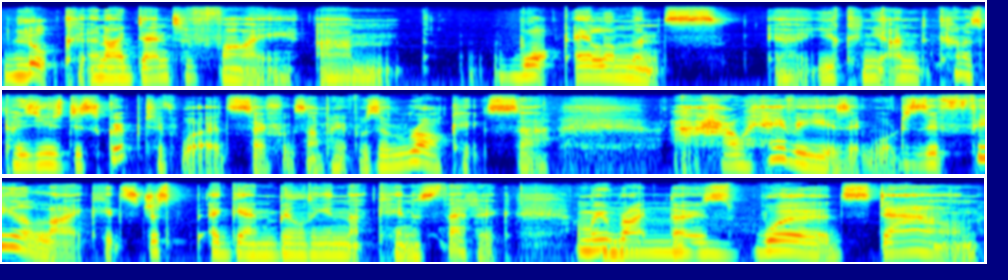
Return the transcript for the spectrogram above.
look and identify um, what elements uh, you can and kind of suppose use descriptive words. So, for example, if it was a rock, it's uh, how heavy is it? What does it feel like? It's just again building in that kinesthetic, and we mm. write those words down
